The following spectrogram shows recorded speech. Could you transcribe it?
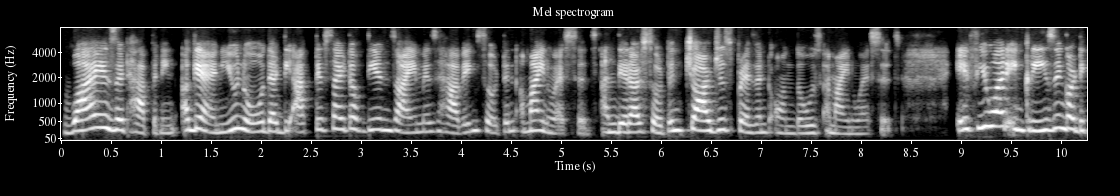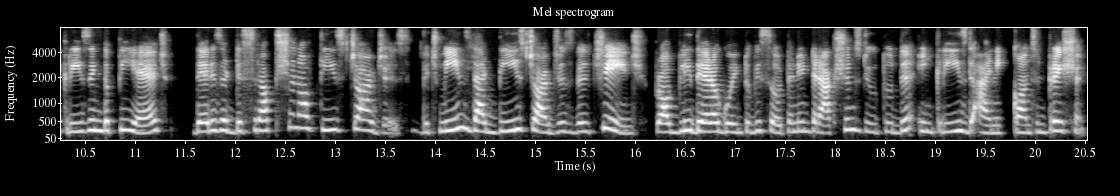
Why is it happening? Again, you know that the active site of the enzyme is having certain amino acids and there are certain charges present on those amino acids. If you are increasing or decreasing the pH, there is a disruption of these charges, which means that these charges will change. Probably there are going to be certain interactions due to the increased ionic concentration.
